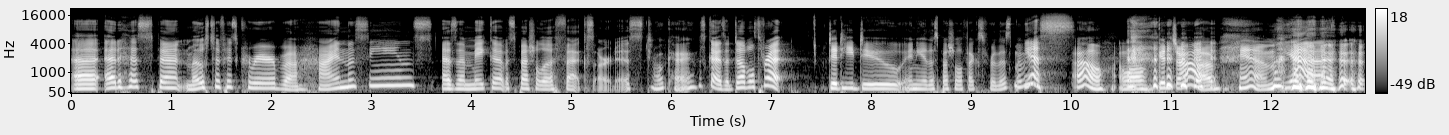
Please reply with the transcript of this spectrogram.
Uh, Ed has spent most of his career behind the scenes as a makeup special effects artist. Okay. This guy's a double threat. Did he do any of the special effects for this movie? Yes. Oh, well, good job, him. Yeah.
